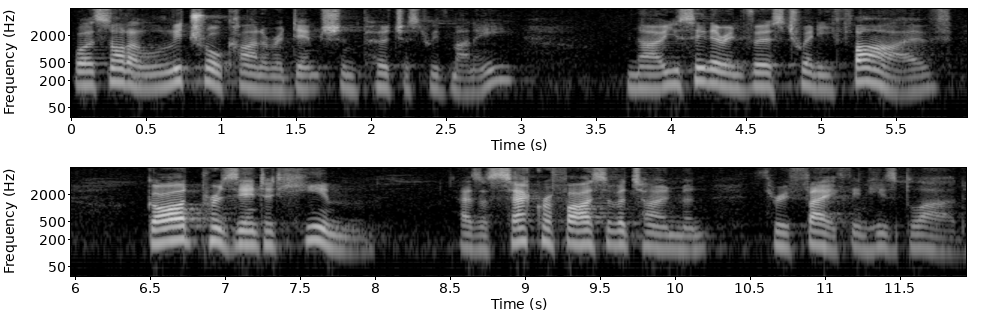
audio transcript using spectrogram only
Well, it's not a literal kind of redemption purchased with money. No, you see there in verse 25, God presented him as a sacrifice of atonement through faith in his blood.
